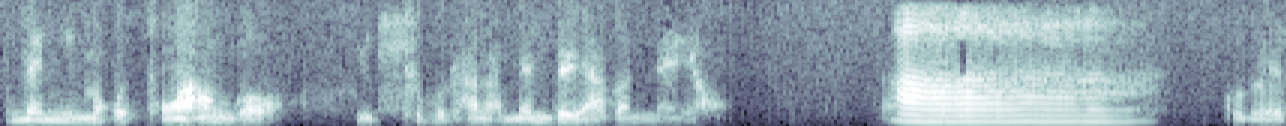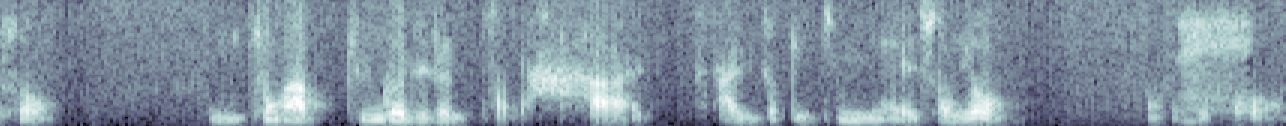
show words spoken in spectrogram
선생님하고 통화한 거 유튜브를 하나 만들어야겠네요. 아. 그래서 이 종합 줄거리를 다잘 이렇게 정리해서요. 어, 놓고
